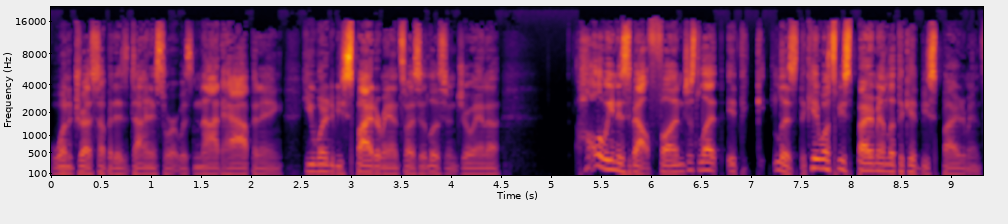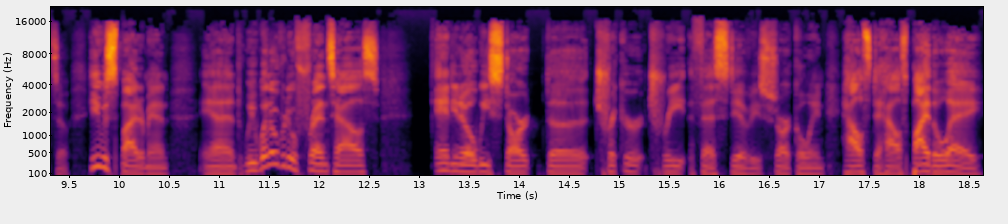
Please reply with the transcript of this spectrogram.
want to dress up as a dinosaur. It was not happening. He wanted to be Spider Man. So I said, listen, Joanna, Halloween is about fun. Just let it, listen, the kid wants to be Spider Man, let the kid be Spider Man. So he was Spider Man. And we went over to a friend's house. And, you know, we start the trick or treat festivities, start going house to house. By the way,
